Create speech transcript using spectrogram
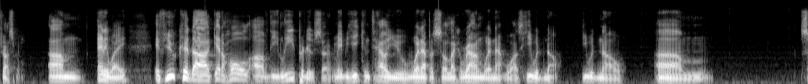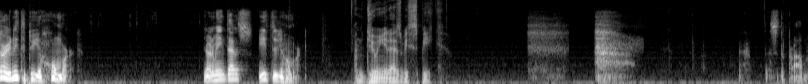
Trust me. Um, anyway, if you could uh, get a hold of the lead producer, maybe he can tell you what episode, like around when that was. He would know. He would know. Um, sir, you need to do your homework. You know what I mean, Dennis? You need to do your homework. I'm doing it as we speak. This is the problem.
